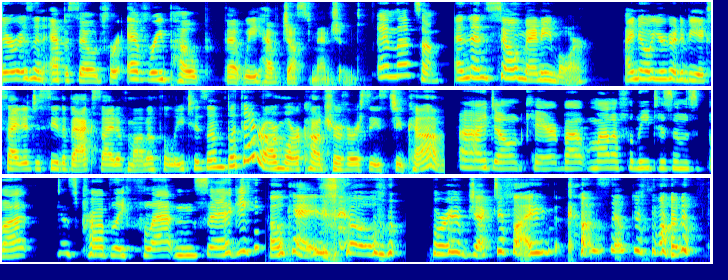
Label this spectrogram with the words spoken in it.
There is an episode for every pope that we have just mentioned. And then some. And then so many more. I know you're going to be excited to see the backside of monothelitism, but there are more controversies to come. I don't care about monothelitism's butt. It's probably flat and saggy. Okay, so we're objectifying the concept of monoth.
